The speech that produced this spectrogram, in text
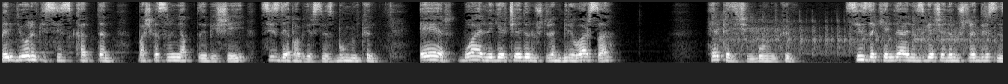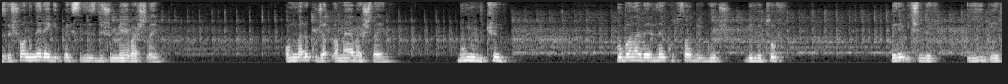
Ben diyorum ki siz kalpten başkasının yaptığı bir şeyi siz de yapabilirsiniz. Bu mümkün. Eğer bu halini gerçeğe dönüştüren biri varsa herkes için bu mümkün. Siz de kendi halinizi gerçeğe dönüştürebilirsiniz ve şu anda nereye gitmek istediğinizi düşünmeye başlayın. Onları kucaklamaya başlayın. Bu mümkün. Bu bana verilen kutsal bir güç, bir lütuf. Benim içimde iyi bir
